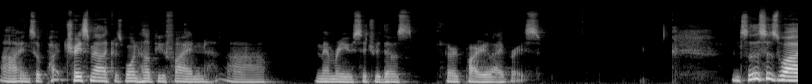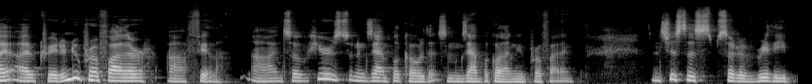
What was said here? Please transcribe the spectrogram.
Uh, and so tracemalloc won't help you find uh, memory usage with those third-party libraries. And so this is why I've created a new profiler, uh. Uh, and so here's an example code, that some example code I'm going to be profiling. And it's just this sort of really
